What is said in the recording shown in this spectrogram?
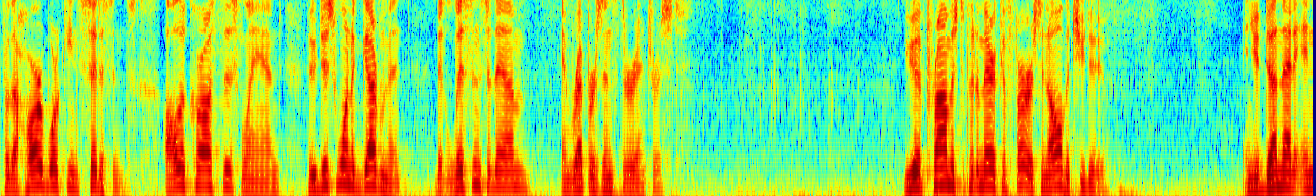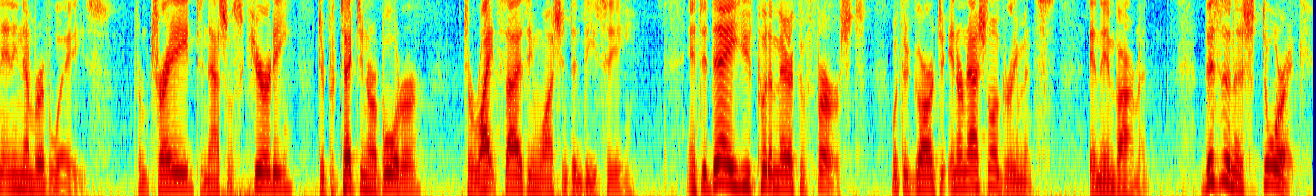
for the hardworking citizens all across this land who just want a government that listens to them and represents their interest. You have promised to put America first in all that you do. And you've done that in any number of ways, from trade to national security to protecting our border to right-sizing Washington, D.C. And today you've put America first with regard to international agreements and the environment. This is an historic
